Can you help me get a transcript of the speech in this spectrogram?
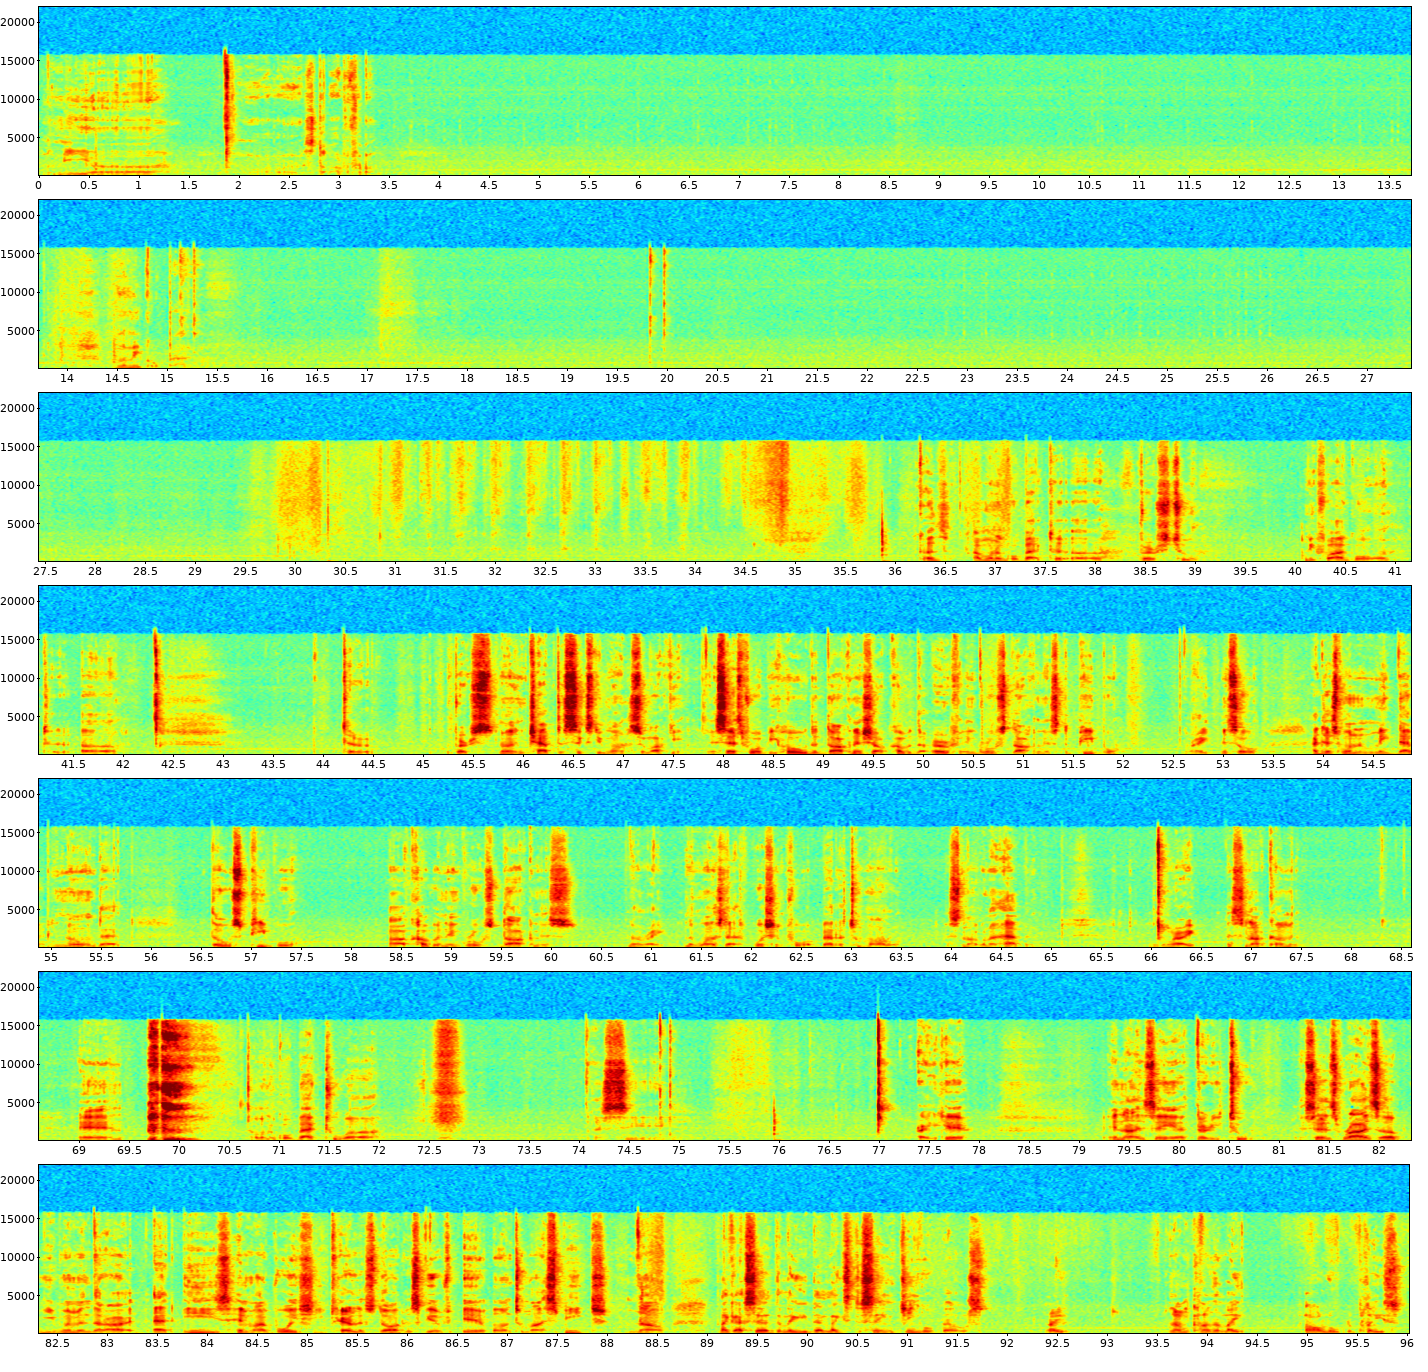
Let me uh where to start from. Let go back. Because I want to go back to uh, verse 2 before I go on to the, uh, to verse uh, in chapter 61 Salaki. It says, For behold, the darkness shall cover the earth, and gross darkness the people. Right? And so I just want to make that be known that those people are covered in gross darkness. All right? The ones that's wishing for a better tomorrow. It's not going to happen. All right? It's not coming. And I want to go back to, uh, let's see right here in Isaiah 32. It says, Rise up, ye women that are at ease, hear my voice, ye careless daughters, give ear unto my speech. Now, like I said, the lady that likes to sing jingle bells, right? And I'm kind of like all over the place.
